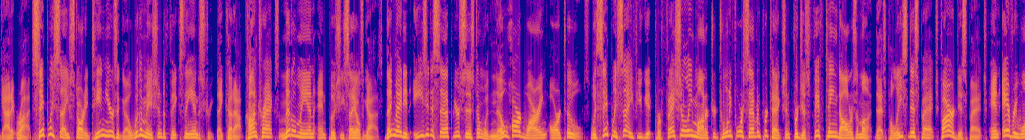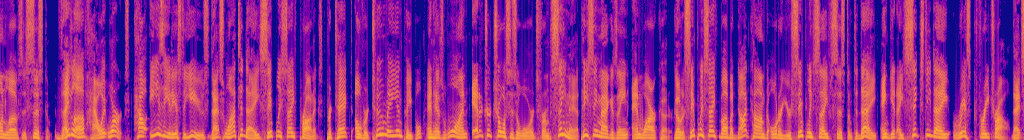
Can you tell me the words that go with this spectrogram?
got it right. SimpliSafe started 10 years ago with a mission to fix the industry. They cut out contracts, middlemen, and pushy sales guys. They made it easy to set up your system with no hardwiring or tools. With SimpliSafe, you get professionally monitored 24 7 protection for just $15 a month. That's police dispatch, fire dispatch, and everyone loves this system. They love how it works, how easy it is to use. That's why today, SimpliSafe products protect over 2 million people and has won Editor Choices Awards from CNET, PC Magazine, and Wirecutter. Go to simplisafebubba.com to order your SimpliSafe system today and get a 60 day risk free trial. That's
